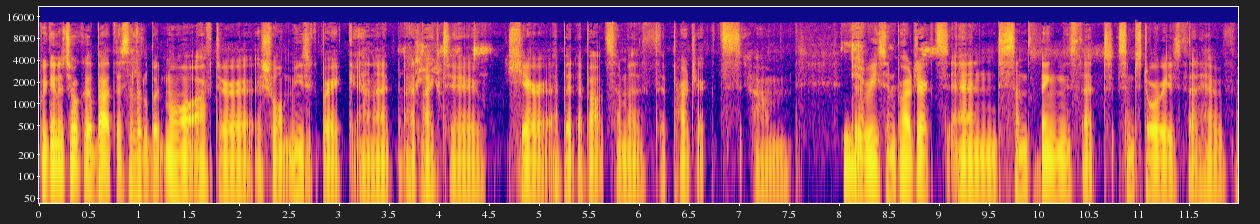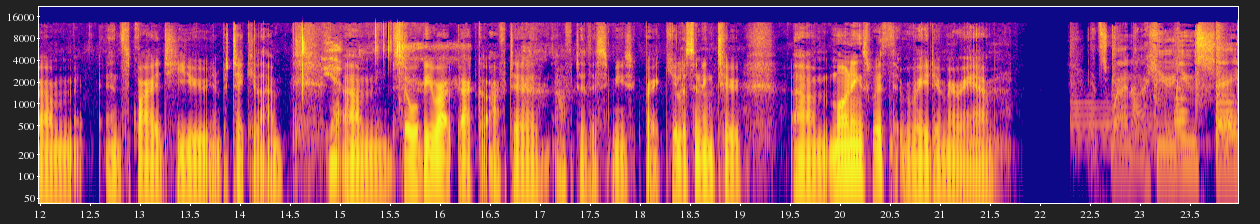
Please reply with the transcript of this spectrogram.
We're going to talk about this a little bit more after a short music break, and I'd, I'd like to hear a bit about some of the projects um, the yeah. recent projects and some things that some stories that have um, inspired you in particular. Yeah. Um, so we'll be right back after after this music break. You're listening to um, Mornings with Radio Maria. It's when I hear you say,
